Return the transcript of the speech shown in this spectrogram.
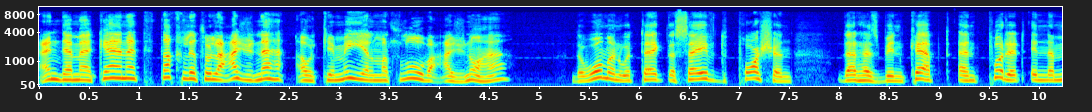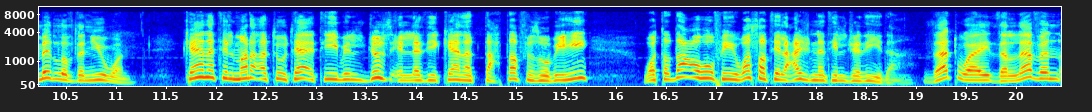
عندما كانت تخلط العجنة أو الكمية المطلوب عجنها the woman would take the saved portion that has been kept and put it in the middle of the new one. كانت المرأة تأتي بالجزء الذي كانت تحتفظ به وتضعه في وسط العجنة الجديدة. That way, the leaven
